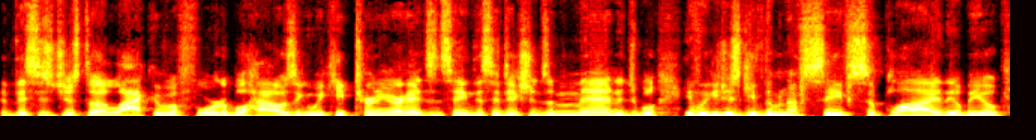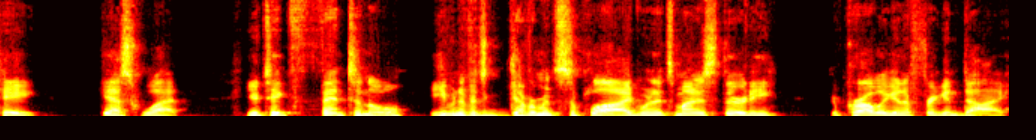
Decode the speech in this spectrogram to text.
that this is just a lack of affordable housing, we keep turning our heads and saying this addiction's manageable, if we could just give them enough safe supply, they'll be okay. Guess what? You take fentanyl, even if it's government supplied when it's minus 30, you're probably going to friggin' die.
